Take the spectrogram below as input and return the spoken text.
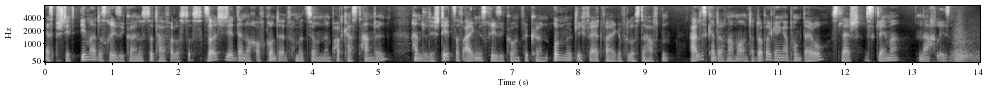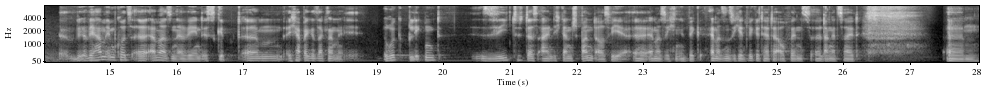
Es besteht immer das Risiko eines Totalverlustes. Solltet ihr dennoch aufgrund der Informationen im Podcast handeln, handelt ihr stets auf eigenes Risiko und wir können unmöglich für etwaige Verluste haften. Alles könnt ihr auch nochmal unter doppelgänger.io slash disclaimer nachlesen. Wir, wir, haben eben kurz äh, Amazon erwähnt. Es gibt, ähm, ich habe ja gesagt, rückblickend sieht das eigentlich ganz spannend aus, wie äh, Amazon, sich Amazon, sich entwickelt hätte, auch wenn es äh, lange Zeit ähm,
